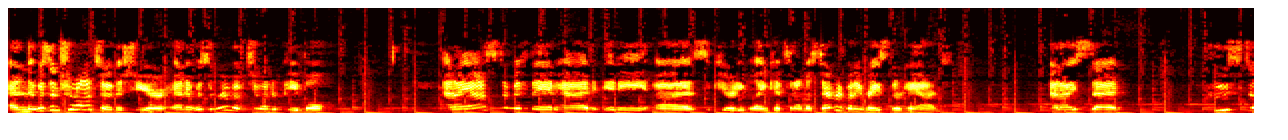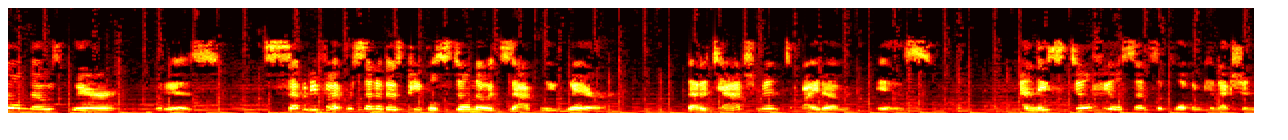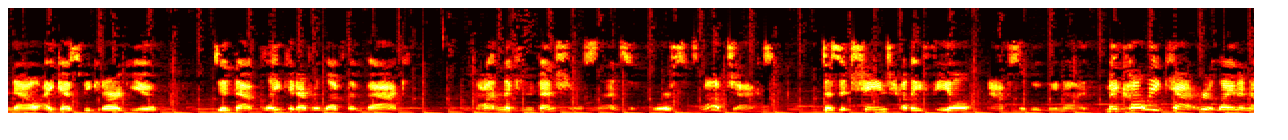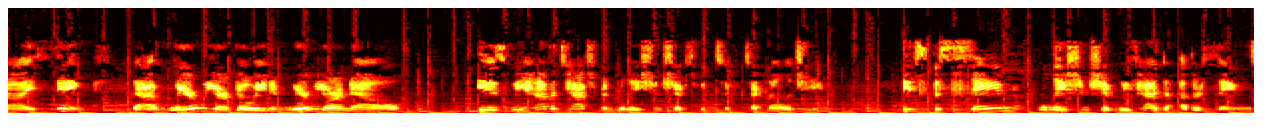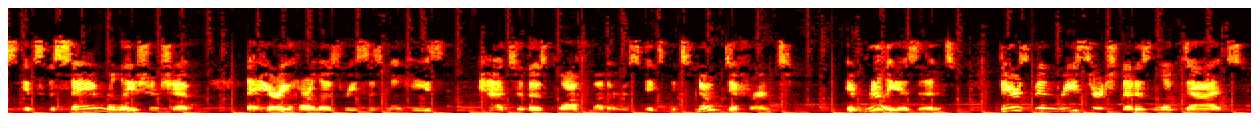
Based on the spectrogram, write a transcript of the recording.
and it was in Toronto this year, and it was a room of 200 people. And I asked them if they had had any uh, security blankets, and almost everybody raised their hand. And I said, "Who still knows where it is?" 75% of those people still know exactly where that attachment item is. And they still feel a sense of love and connection now. I guess we could argue, did that blanket ever love them back? Not in the conventional sense, of course. It's an object. Does it change how they feel? Absolutely not. My colleague Kat Hertlein and I think that where we are going and where we are now is we have attachment relationships with t- technology. It's the same relationship we've had to other things. It's the same relationship that Harry Harlow's Rhesus monkeys had to those cloth mothers. It's, it's no different. It really isn't. There's been research that has looked at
